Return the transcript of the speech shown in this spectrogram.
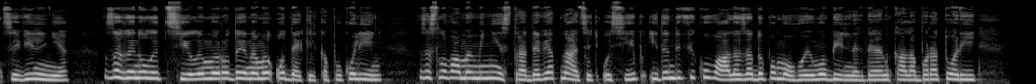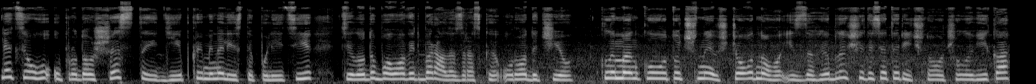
цивільні загинули цілими родинами у декілька поколінь. За словами міністра, 19 осіб ідентифікували за допомогою мобільних ДНК лабораторій. Для цього упродовж шести діб криміналісти поліції цілодобово відбирали зразки у родичів. Клименко уточнив, що одного із загиблих 60-річного чоловіка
